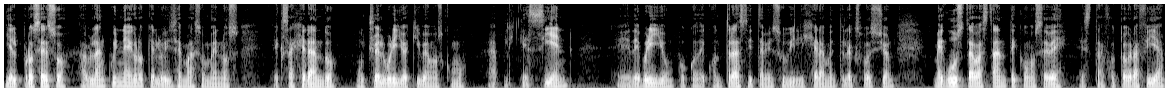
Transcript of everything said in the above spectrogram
Y el proceso a blanco y negro que lo hice más o menos exagerando mucho el brillo. Aquí vemos como apliqué 100 de brillo, un poco de contraste y también subí ligeramente la exposición me gusta bastante cómo se ve esta fotografía.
